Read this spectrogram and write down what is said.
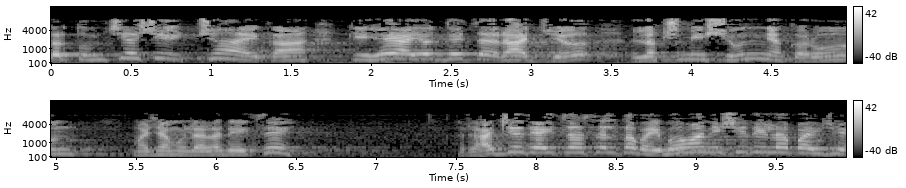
तर तुमची अशी इच्छा आहे का की हे अयोध्येचं राज्य लक्ष्मी शून्य करून माझ्या मुलाला द्यायचंय? राज्य द्यायचं असेल तर वैभवानिशी दिलं पाहिजे.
